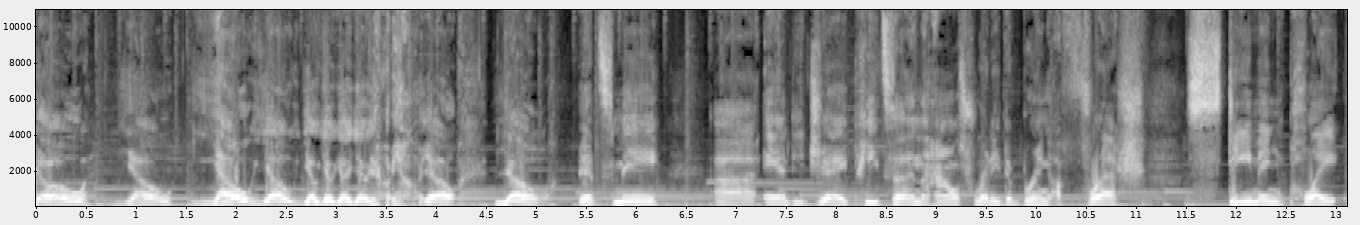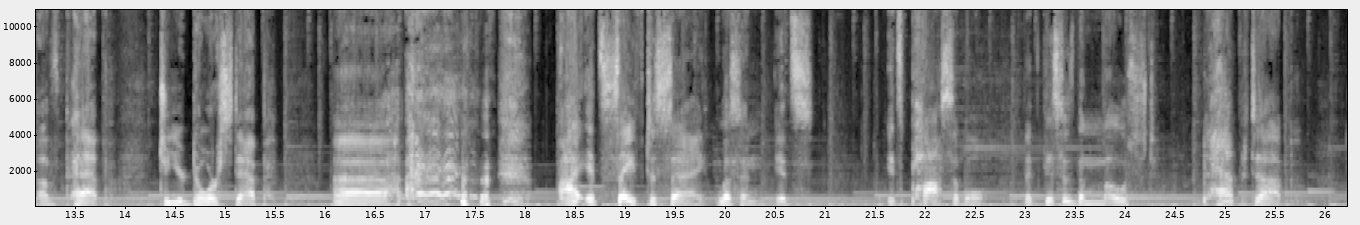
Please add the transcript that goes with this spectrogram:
Yo, yo, yo, yo, yo, yo, yo, yo, yo, yo, yo, yo. It's me, uh, Andy J. Pizza in the house, ready to bring a fresh, steaming plate of pep to your doorstep. Uh, I, it's safe to say, listen, it's it's possible that this is the most pepped up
